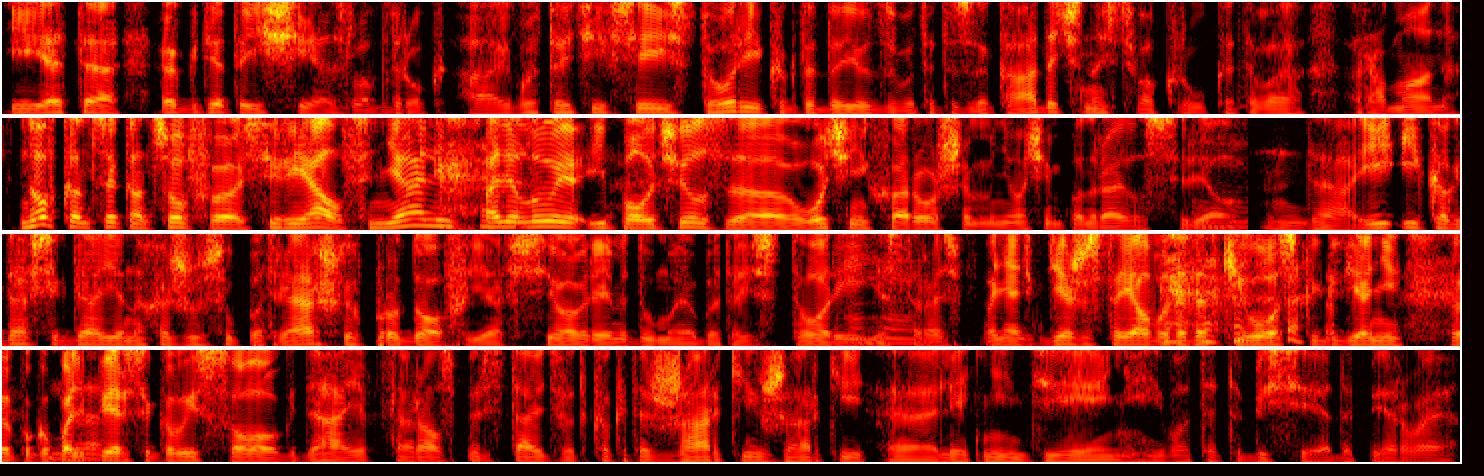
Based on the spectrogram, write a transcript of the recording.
и это э, где-то исчезло вдруг. А вот эти все истории, когда дают вот эту загадочность вокруг этого романа. Но в конце концов э, сериал сняли, аллилуйя, и получился очень хороший. Мне очень понравился сериал. Mm-hmm. Да, и, и когда всегда я нахожусь у патриарших прудов, я все время думаю об этой истории, mm-hmm. я стараюсь понять, где же стоял вот этот киоск, где они э, покупали персиковый сок. Да, я старался представить, вот как это жаркий-жаркий э, летний день, и вот эта беседа первая.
